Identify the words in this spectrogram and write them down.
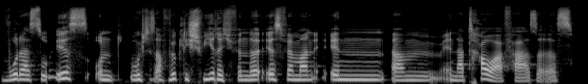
wo das so ist und wo ich das auch wirklich schwierig finde, ist, wenn man in, ähm, in einer Trauerphase ist.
